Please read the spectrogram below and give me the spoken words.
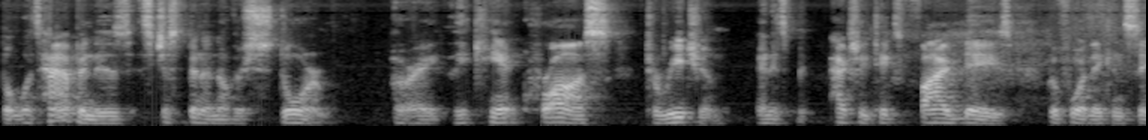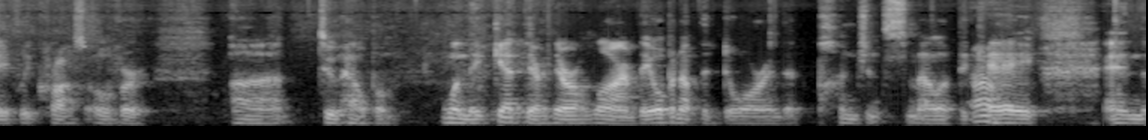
But what's happened is it's just been another storm. All right, they can't cross to reach him, and it actually takes five days before they can safely cross over uh, to help him. When they get there, they're alarmed. They open up the door, and the pungent smell of decay and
